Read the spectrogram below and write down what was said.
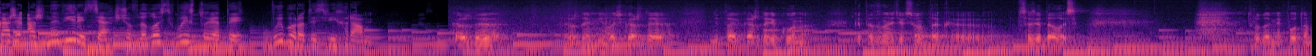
каже, аж не віриться, що вдалося вистояти, вибороти свій храм. Каждая, каждая мелочь, каждая деталь, каждая икона, это, знаете, все так э, созидалось трудами, потом,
